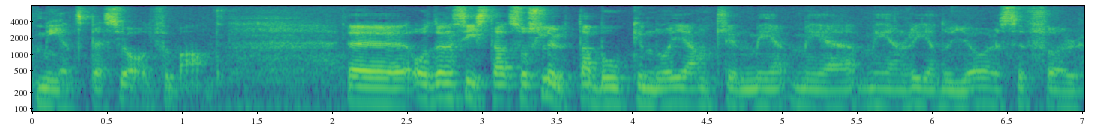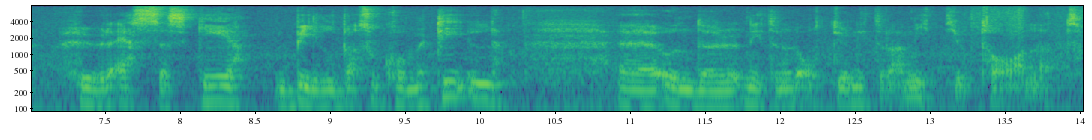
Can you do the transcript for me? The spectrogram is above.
med specialförband. Eh, och den sista så slutar boken då egentligen med, med, med en redogörelse för hur SSG bildas och kommer till eh, under 1980 och 1990-talet.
